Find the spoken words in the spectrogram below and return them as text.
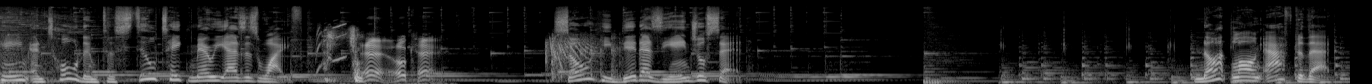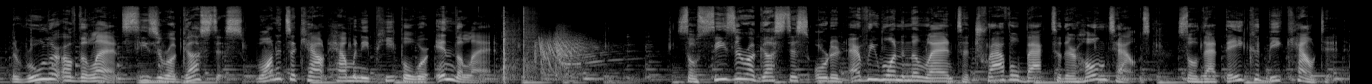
came and told him to still take Mary as his wife. Yeah, okay. So he did as the angel said. Not long after that, the ruler of the land, Caesar Augustus, wanted to count how many people were in the land. So Caesar Augustus ordered everyone in the land to travel back to their hometowns so that they could be counted.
